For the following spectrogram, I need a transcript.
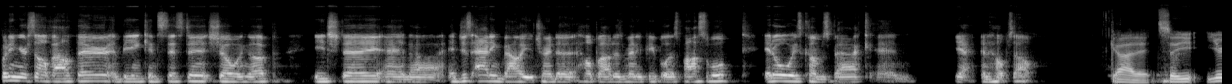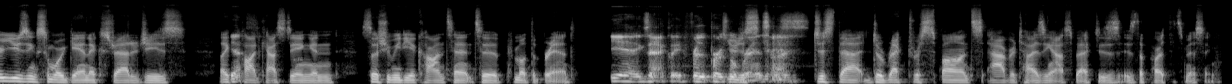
putting yourself out there and being consistent, showing up each day and uh, and just adding value, trying to help out as many people as possible. It always comes back and yeah, and helps out. Got it. So you're using some organic strategies like yes. podcasting and social media content to promote the brand. Yeah, exactly. For the personal just, brand uh, side. Just that direct response advertising aspect is is the part that's missing.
